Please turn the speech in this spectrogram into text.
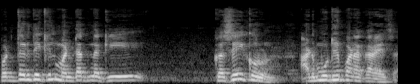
पण तरी देखील म्हणतात ना की कसंही करून आडमुठेपणा करायचा.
